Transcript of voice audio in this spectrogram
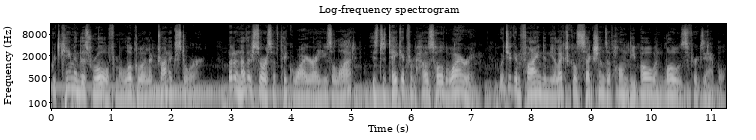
which came in this roll from a local electronics store. But another source of thick wire I use a lot is to take it from household wiring, which you can find in the electrical sections of Home Depot and Lowe's, for example.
